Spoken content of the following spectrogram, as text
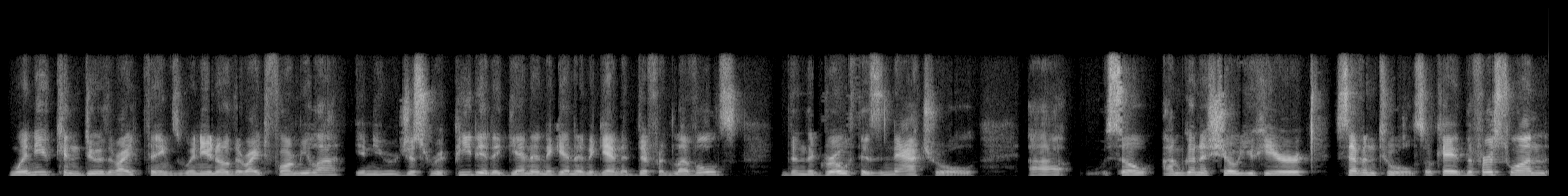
when you can do the right things, when you know the right formula and you just repeat it again and again and again at different levels, then the growth is natural. Uh, so I'm going to show you here seven tools. Okay, the first one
